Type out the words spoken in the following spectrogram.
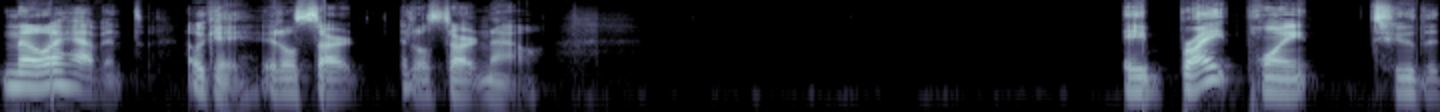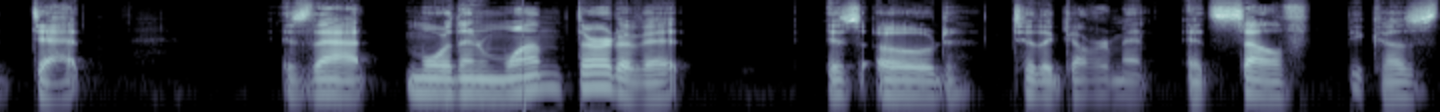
No, I haven't. Okay, it'll start. It'll start now. A bright point to the debt is that more than one third of it is owed to the government itself because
